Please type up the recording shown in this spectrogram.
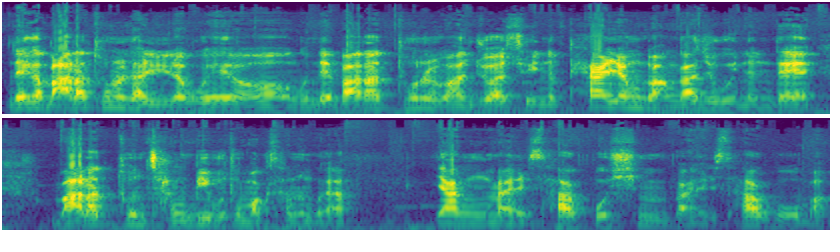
내가 마라톤을 달리려고 해요. 근데 마라톤을 완주할 수 있는 폐활량도 안 가지고 있는데 마라톤 장비부터 막 사는 거야. 양말 사고 신발 사고 막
